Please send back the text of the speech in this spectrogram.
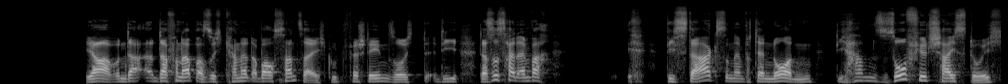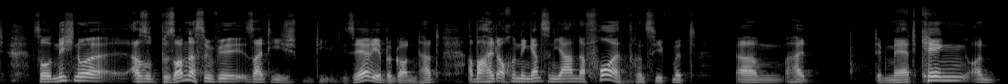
ja, und da, davon ab, also ich kann halt aber auch Sansa echt gut verstehen. So, ich, die, das ist halt einfach, die Starks und einfach der Norden, die haben so viel Scheiß durch. So nicht nur, also besonders irgendwie seit die, die, die Serie begonnen hat, aber halt auch in den ganzen Jahren davor im Prinzip mit ähm, halt dem Mad King und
